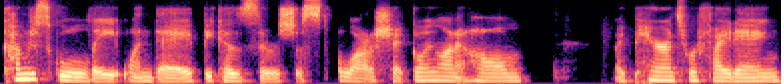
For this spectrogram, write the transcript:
come to school late one day because there was just a lot of shit going on at home. My parents were fighting.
